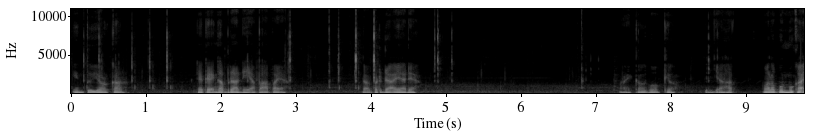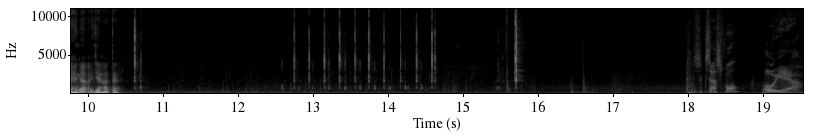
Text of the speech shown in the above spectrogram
into your car. Dia kayak nggak berani apa-apa ya. Nggak berdaya dia. Michael gokil. Penjahat. Walaupun mukanya nggak jahat ya. Successful? Oh, yeah.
